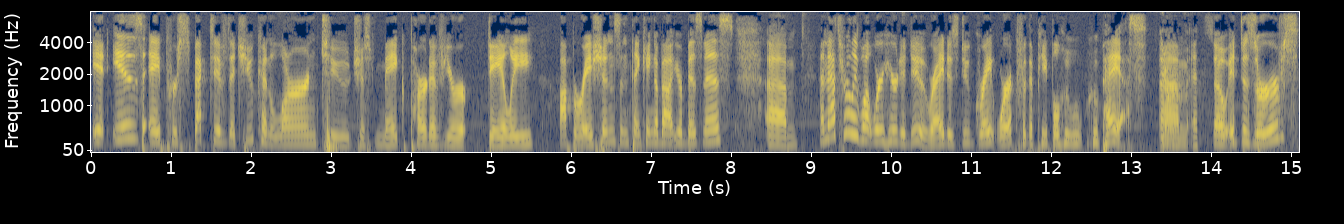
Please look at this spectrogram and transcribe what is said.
it is a perspective that you can learn to just make part of your daily operations and thinking about your business. Um, and that's really what we're here to do, right? Is do great work for the people who, who pay us. Yeah. Um, and so it deserves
